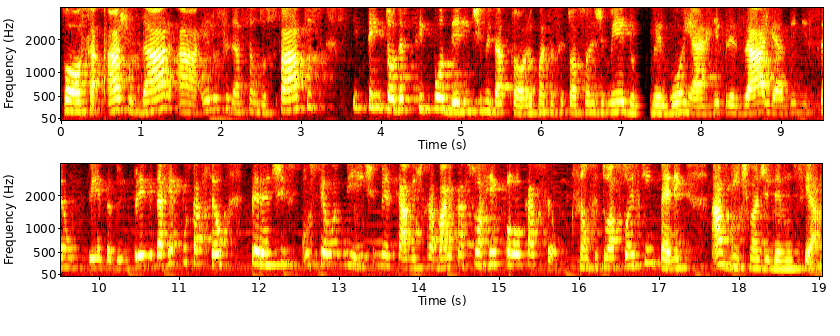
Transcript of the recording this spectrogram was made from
possa ajudar a elucidação dos fatos e tem todo esse poder intimidatório com essas situações de medo, vergonha, represália, demissão, perda do emprego e da reputação perante o seu ambiente e mercado de trabalho para sua recolocação. São situações que impedem a vítima de denunciar.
